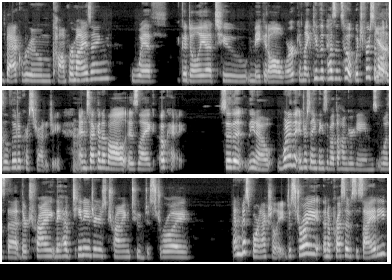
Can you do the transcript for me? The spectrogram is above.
backroom compromising with Godolia to make it all work and like give the peasants hope, which first of all is a ludicrous strategy. Hmm. And second of all is like, okay. So that, you know, one of the interesting things about the Hunger Games was that they're trying they have teenagers trying to destroy and Mistborn actually, destroy an oppressive society,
